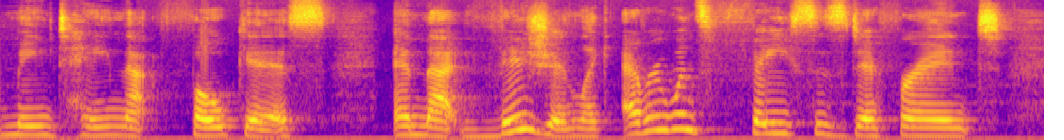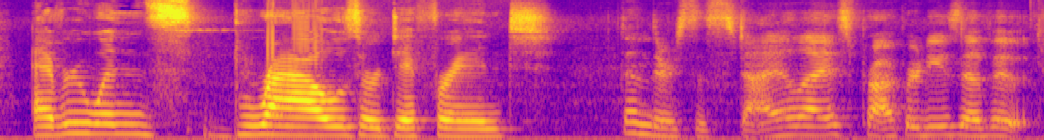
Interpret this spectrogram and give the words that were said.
maintain that focus and that vision? Like everyone's face is different, everyone's brows are different. Then there's the stylized properties of it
